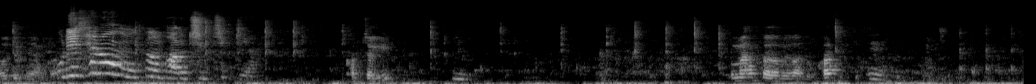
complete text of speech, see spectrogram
어디 그냥 가? 우리 새로운 목표는 바로 집 짓기야. 갑자기? 응. 그만 할까 내가 녹화? 응.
